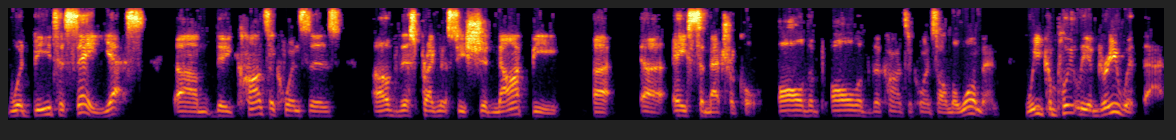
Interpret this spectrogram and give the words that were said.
would be to say, yes, um, the consequences of this pregnancy should not be uh, uh, asymmetrical. All the all of the consequence on the woman. We completely agree with that.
